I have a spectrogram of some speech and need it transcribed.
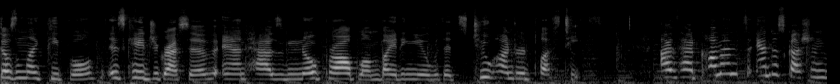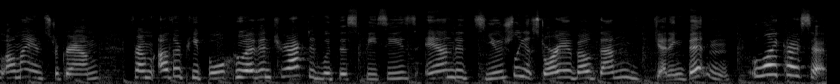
doesn't like people, is cage aggressive, and has no problem biting you with its 200 plus teeth. I've had comments and discussions on my Instagram from other people who have interacted with this species, and it's usually a story about them getting bitten. Like I said,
